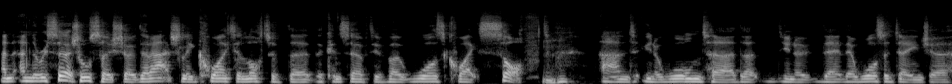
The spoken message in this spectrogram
And and the research also showed that actually quite a lot of the the Conservative vote was quite soft. Mm-hmm and you know warned her that you know there there was a danger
